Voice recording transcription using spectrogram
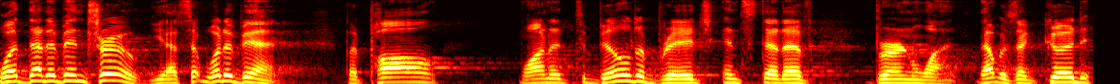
Would that have been true? Yes, it would have been. But Paul wanted to build a bridge instead of burn one. That was a good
